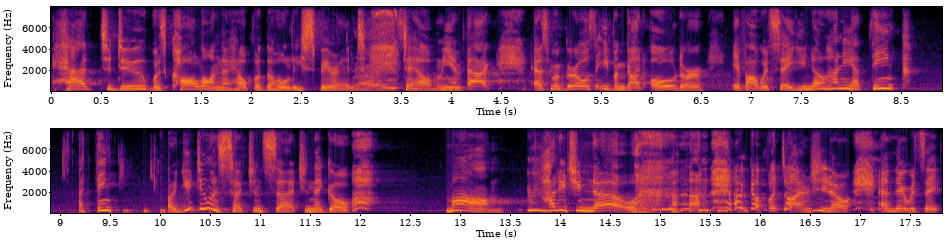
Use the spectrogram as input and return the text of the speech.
had to do was call on the help of the Holy Spirit Right. to help me. In fact, as my girls even got older, if I would say, you know, honey, I think, I think, are you doing such and such? And they go, Mom, how did you know? a couple of times, you know, and they would say,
